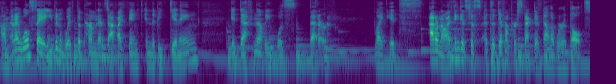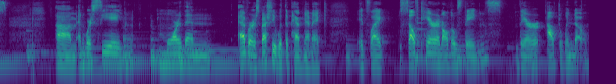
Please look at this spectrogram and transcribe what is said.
Um, and I will say, even with the permanent staff, I think in the beginning, it definitely was better. Like it's, I don't know. I think it's just it's a different perspective now that we're adults, um, and we're seeing more than ever, especially with the pandemic. It's like self care and all those things they're out the window.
